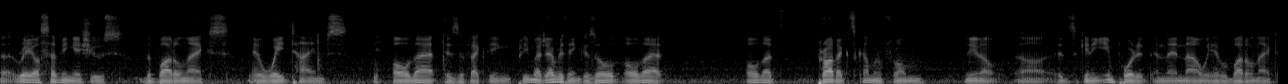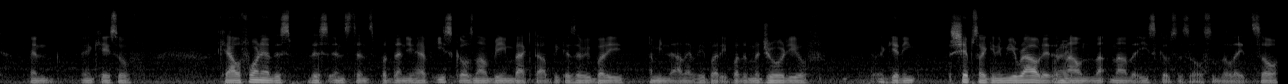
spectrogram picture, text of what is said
uh, rails having issues, the bottlenecks, Yeah. the wait times, Yeah. all that is affecting pretty much everything because all all that all that products coming from you know uh, it's getting imported, and then now we have a bottleneck in in case of California this this instance, but then you have East Coast now being backed up because everybody, I mean not everybody, but the majority of uh, getting ships are getting rerouted, and Right. now now- now the East Coast is also delayed. So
